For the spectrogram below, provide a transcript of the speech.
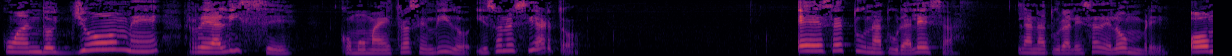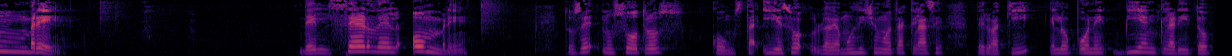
cuando yo me realice como maestro ascendido. Y eso no es cierto. Esa es tu naturaleza la naturaleza del hombre, hombre, del ser del hombre. Entonces nosotros consta, y eso lo habíamos dicho en otra clase, pero aquí él lo pone bien clarito,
